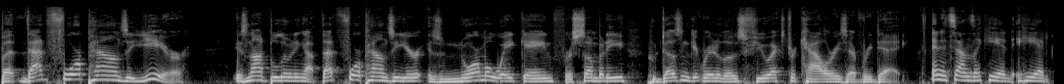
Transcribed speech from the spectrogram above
But that four pounds a year is not ballooning up. That four pounds a year is normal weight gain for somebody who doesn't get rid of those few extra calories every day. And it sounds like he had he had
